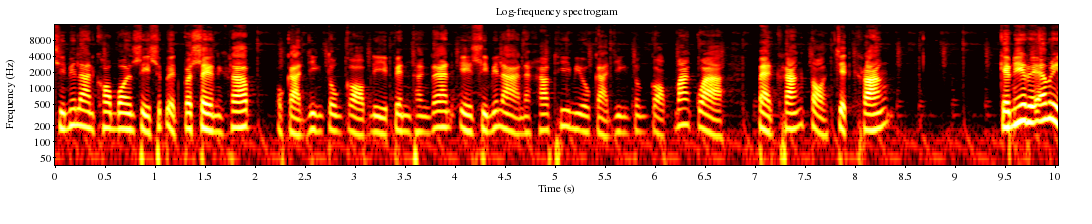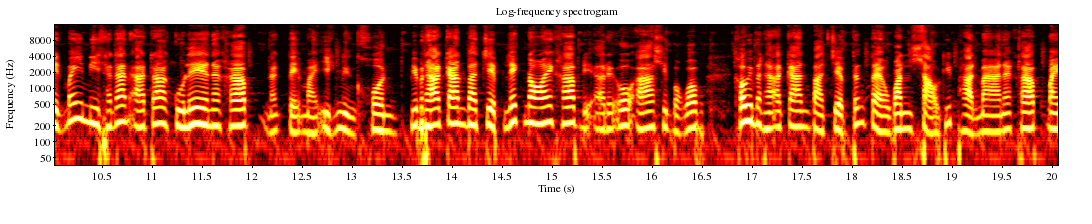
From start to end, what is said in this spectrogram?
ซิมิลานคอมบอล41%ครับ โอกาสยิงตรงกรอบนี่เป็นทางด้านเอซิมิลานนะครับที่มีโอกาสยิงตรงกรอบมากกว่า 8 ครั้งต่อ 7 ครั้ง เกมนี้เรอัลมาดริดไม่มีทางด้านอาร์ตากูเล่นะครับ นักเตะใหม่อีกหนึ่งคน มีปัญหาอาการบาดเจ็บเล็กน้อยครับดิอาริโออาร์ซิบอกว่าเขามีปัญหาอาการบาดเจ็บตั้งแต่วันเสาร์ที่ผ่านมานะครับ ไม่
